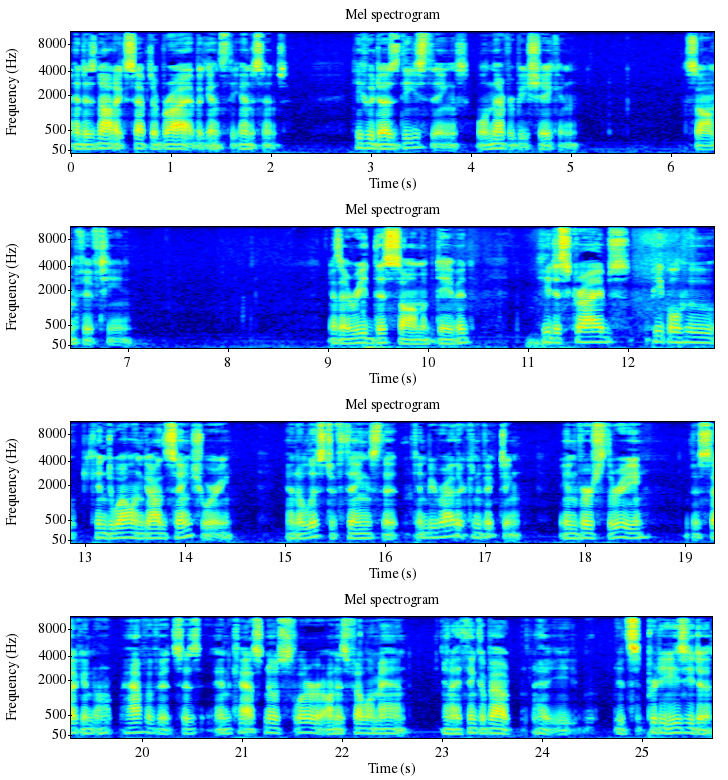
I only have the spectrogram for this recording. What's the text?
and does not accept a bribe against the innocent. He who does these things will never be shaken. Psalm 15. As I read this psalm of David, he describes people who can dwell in God's sanctuary and a list of things that can be rather convicting. In verse 3, the second half of it says, And cast no slur on his fellow man. And I think about hey, it's pretty easy to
